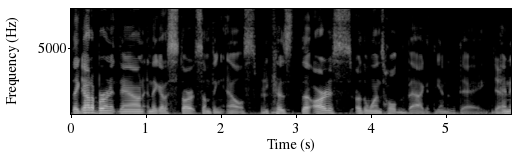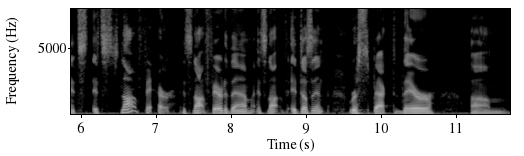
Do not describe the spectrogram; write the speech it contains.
They got to burn it down, and they got to start something else Mm-hmm. because the artists are the ones holding the bag at the end of the day, Yeah. and it's it's not fair. It's not fair to them. It's not. It doesn't respect their. Um,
